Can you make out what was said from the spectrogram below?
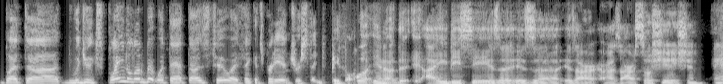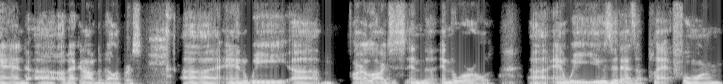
But uh, would you explain a little bit what that does too? I think it's pretty interesting to people. Well, you know, the IEDC is a is a, is our is our association and uh, of economic developers, uh, and we. Um, are the largest in the in the world, uh, and we use it as a platform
